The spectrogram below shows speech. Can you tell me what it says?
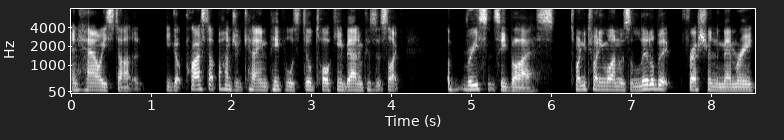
and how he started. He got priced up 100k, and people were still talking about him because it's like a recency bias. 2021 was a little bit fresher in the memory.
